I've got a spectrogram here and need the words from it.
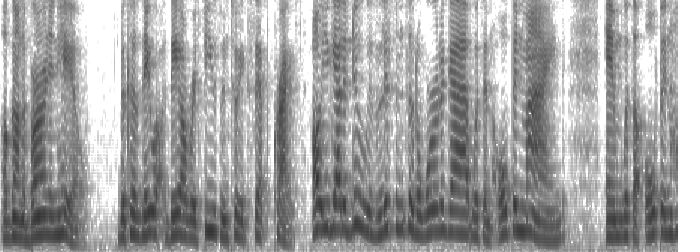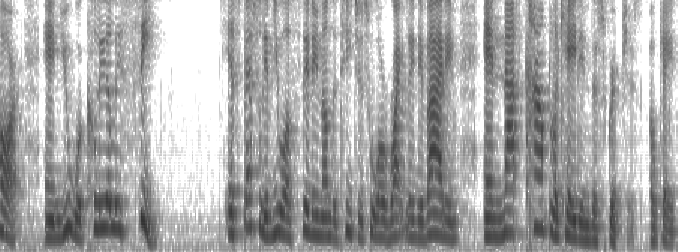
are going to burn in hell because they were they are refusing to accept Christ. All you got to do is listen to the word of God with an open mind and with an open heart and you will clearly see especially if you are sitting under teachers who are rightly dividing and not complicating the scriptures, okay?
